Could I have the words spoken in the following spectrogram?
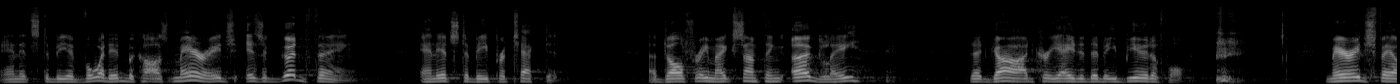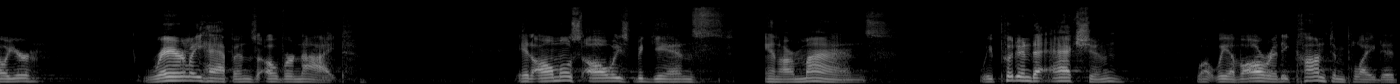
and it's to be avoided because marriage is a good thing, and it's to be protected. Adultery makes something ugly that God created to be beautiful. Marriage failure rarely happens overnight. It almost always begins in our minds. We put into action what we have already contemplated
